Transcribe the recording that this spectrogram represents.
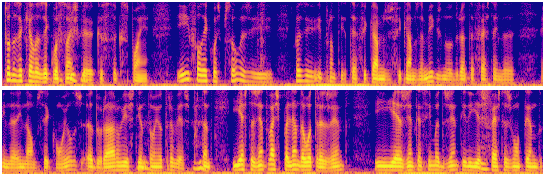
todas aquelas equações que, que, se, que se põem. E falei com as pessoas e, coisa, e pronto, e até ficámos, ficámos amigos. No, durante a festa ainda, ainda, ainda almocei com eles, adoraram e este então outra vez. Portanto, e esta gente vai espalhando a outra gente e é gente em cima de gente e as festas vão tendo,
